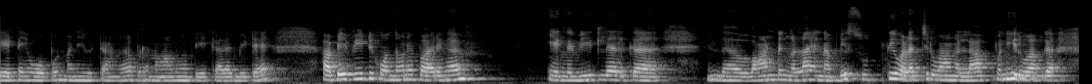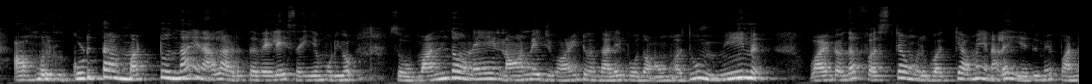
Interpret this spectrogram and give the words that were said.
கேட்டையும் ஓப்பன் பண்ணி விட்டாங்க. அப்புறம் நானும் அப்படியே கிளம்பிட்டேன். அப்படியே வீட்டுக்கு வந்தோடனே பாருங்கள் எங்கள் வீட்டில் இருக்க இந்த வாண்டுங்கள்லாம் என்னை அப்படியே சுற்றி வளைச்சிருவாங்க லாக் பண்ணிடுவாங்க அவங்களுக்கு கொடுத்தா மட்டும்தான் என்னால் அடுத்த வேலையை செய்ய முடியும். ஸோ வந்தோடனே நான்வெஜ் வாங்கிட்டு வந்தாலே போதும். அவங்க அதுவும் மீன் வாங்கிட்டு வந்தால் ஃபஸ்ட்டு அவங்களுக்கு வைக்காமல் என்னால் எதுவுமே பண்ண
